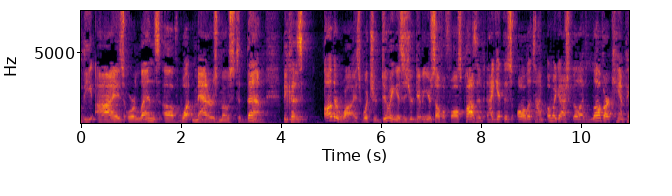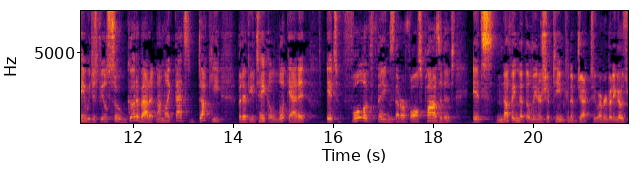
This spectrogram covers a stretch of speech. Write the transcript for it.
the eyes or lens of what matters most to them. Because otherwise, what you're doing is, is you're giving yourself a false positive. And I get this all the time. Oh my gosh, Bill, I love our campaign. We just feel so good about it. And I'm like, that's ducky. But if you take a look at it, it's full of things that are false positives. It's nothing that the leadership team can object to. Everybody goes,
